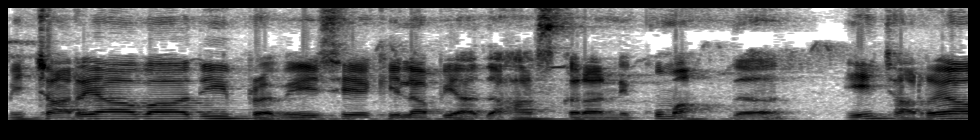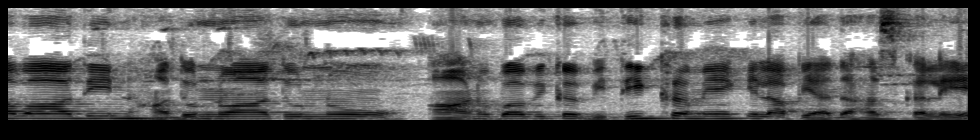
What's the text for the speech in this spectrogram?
මේ චර්යාවාදී ප්‍රවේශය කියලා අපි අදහස් කරන්නේ කුමක්ද? ඒ චර්යාවාදීන් හඳුන්වා දුන්නු ආනුභවික විධික්‍රමය කියලා අපි අදහස් කළේ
